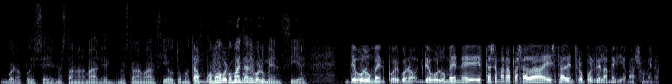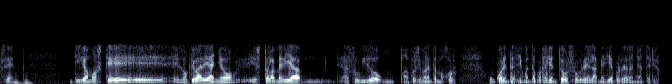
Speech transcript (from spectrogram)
Bueno, pues eh, no está nada mal, ¿eh? No está nada mal, CIE Automotive. ¿Cómo, ¿Cómo, anda de volumen, CIE? De volumen, pues bueno, de volumen eh, esta semana pasada está dentro pues de la media, más o menos, ¿eh? Digamos que eh, en lo que va de año, esto la media mm, ha subido aproximadamente a lo mejor un 40-50% sobre la media por del año anterior.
